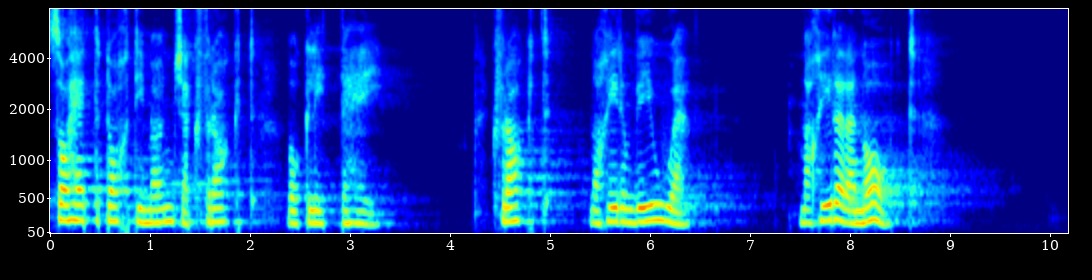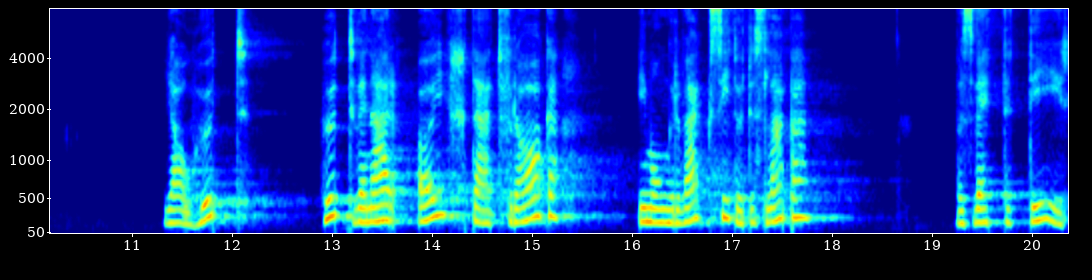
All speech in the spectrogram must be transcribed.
So hat er doch die Menschen gefragt, die gelitten haben. Gefragt nach ihrem Willen, nach ihrer Not. Ja, und heute, heute, wenn er euch fragen im Unterwegssein durch das Leben. Was wettet ihr?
